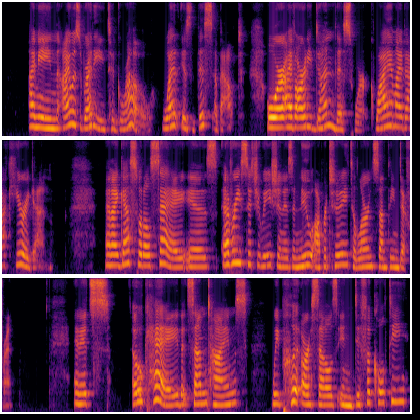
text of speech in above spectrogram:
I mean, I was ready to grow. What is this about? Or I've already done this work. Why am I back here again? And I guess what I'll say is every situation is a new opportunity to learn something different. And it's okay that sometimes we put ourselves in difficulty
